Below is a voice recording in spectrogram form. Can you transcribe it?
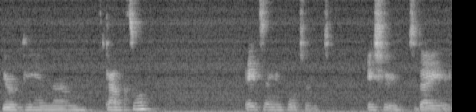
European um, Council. It's an important issue today.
